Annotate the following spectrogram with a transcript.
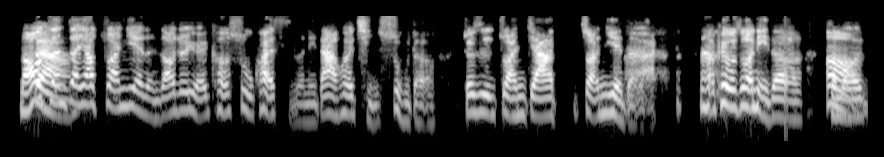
然后真正要专业的，你知道，就有一棵树快死了，你当然会请树的，就是专家专业的来。那譬如说你的什么、嗯、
